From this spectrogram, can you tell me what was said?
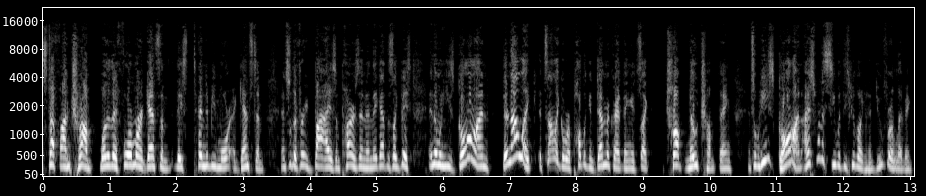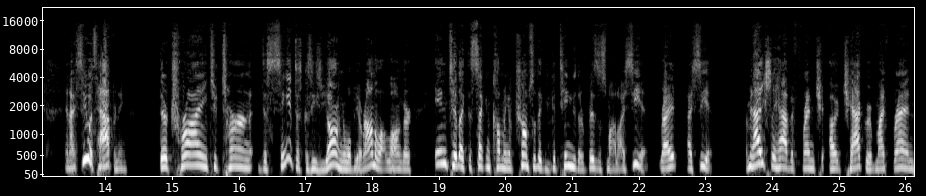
stuff on Trump, whether they for or against him, they tend to be more against him. And so they're very biased and partisan and they got this like base. And then when he's gone, they're not like, it's not like a Republican Democrat thing. It's like Trump, no Trump thing. And so when he's gone, I just want to see what these people are going to do for a living. And I see what's happening. They're trying to turn DeSantis because he's young and will be around a lot longer into like the second coming of Trump so they can continue their business model. I see it, right? I see it. I mean, I actually have a friend ch- a chat group. My friend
